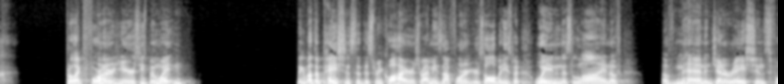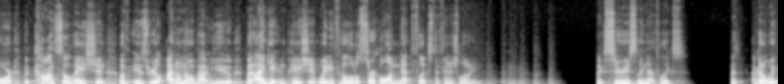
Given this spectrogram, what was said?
For like 400 years, he's been waiting. Think about the patience that this requires, right? I mean, he's not 400 years old, but he's been waiting in this line of, of men and generations for the consolation of Israel. I don't know about you, but I get impatient waiting for the little circle on Netflix to finish loading. Like, seriously, Netflix? I got to wait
